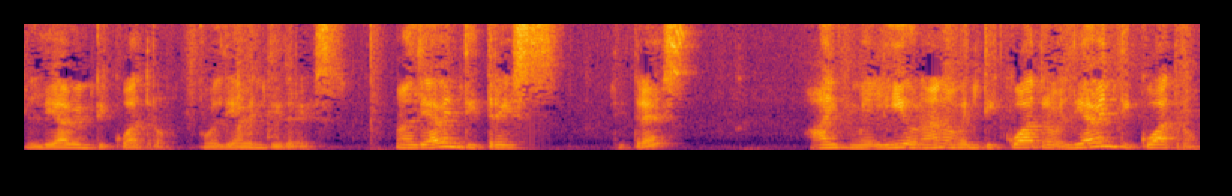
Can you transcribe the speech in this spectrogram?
el día 24 o el día 23, no, el día 23, ¿23? Ay, me lío, no, 24, el día 24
